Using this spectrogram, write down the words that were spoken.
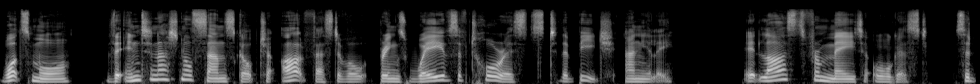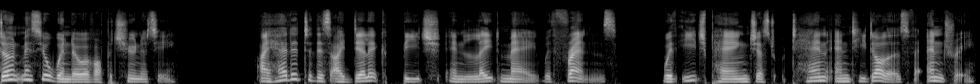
What's more, the International Sand Sculpture Art Festival brings waves of tourists to the beach annually. It lasts from May to August, so don't miss your window of opportunity. I headed to this idyllic beach in late May with friends, with each paying just 10 NT dollars for entry,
